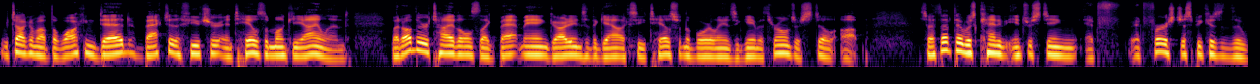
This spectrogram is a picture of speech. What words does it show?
We're talking about The Walking Dead, Back to the Future, and Tales of Monkey Island. But other titles like Batman, Guardians of the Galaxy, Tales from the Borderlands, and Game of Thrones are still up. So I thought that was kind of interesting at f- at first, just because of the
